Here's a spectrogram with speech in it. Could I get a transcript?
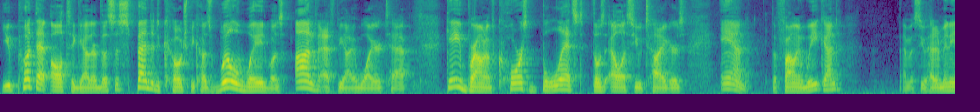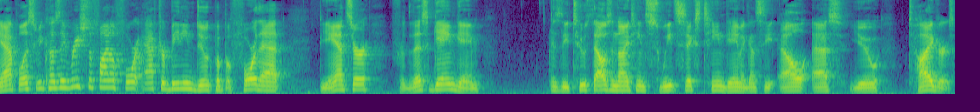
You put that all together, the suspended coach because Will Wade was on the FBI wiretap. Gabe Brown, of course, blitzed those LSU Tigers. And the following weekend, MSU headed Minneapolis because they reached the Final Four after beating Duke. But before that, the answer for this game game is the 2019 Sweet 16 game against the LSU Tigers.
